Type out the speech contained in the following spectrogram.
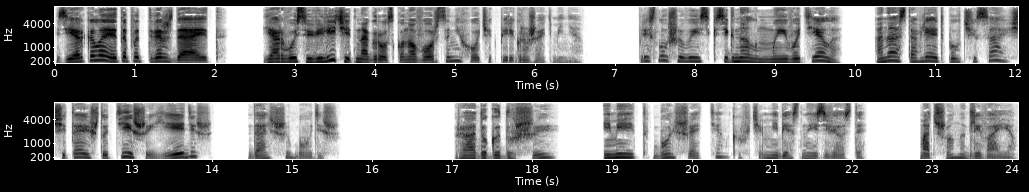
Зеркало это подтверждает. Я рвусь увеличить нагрузку, но Ворса не хочет перегружать меня. Прислушиваясь к сигналам моего тела, она оставляет полчаса, считая, что тише едешь, дальше будешь. Радуга души имеет больше оттенков, чем небесные звезды. Матшона Дливайо.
